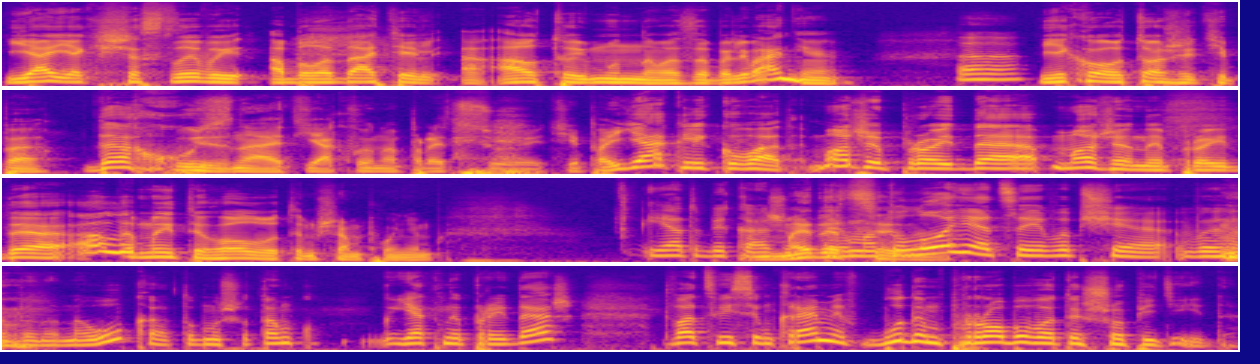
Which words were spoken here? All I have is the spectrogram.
я як щасливий обладатель аутоімунного заболівання, ага. якого теж, типа, да хуй знає, як воно працює. Типа, як лікувати? Може пройде, може не пройде, але мити голову тим шампунем. Я тобі кажу, Медицина. дерматологія це взагалі вигадана наука, тому що там, як не прийдеш, 28 кремів, будемо пробувати, що підійде.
